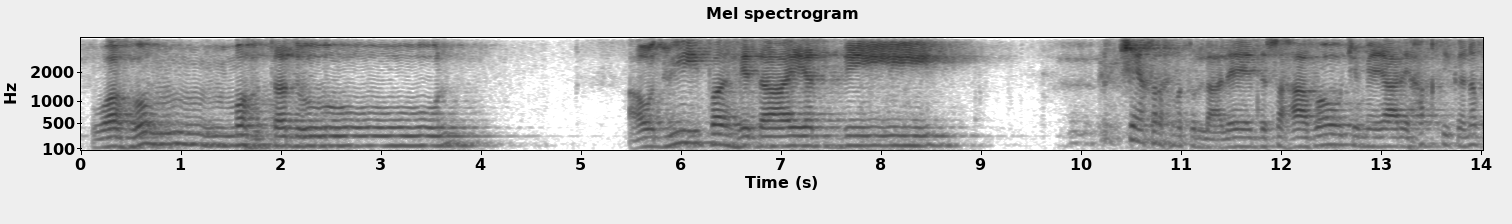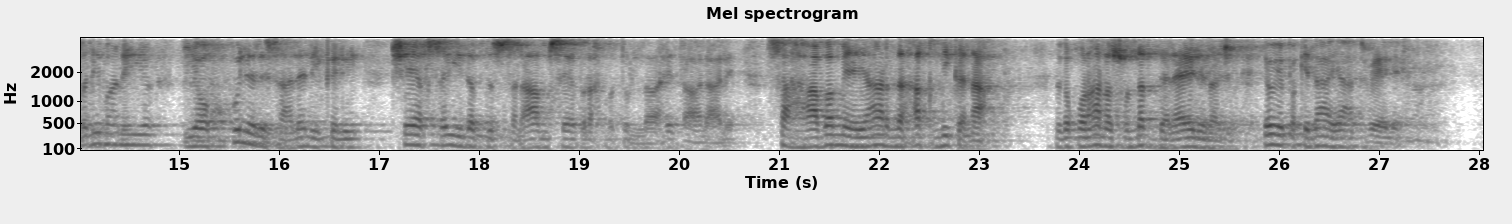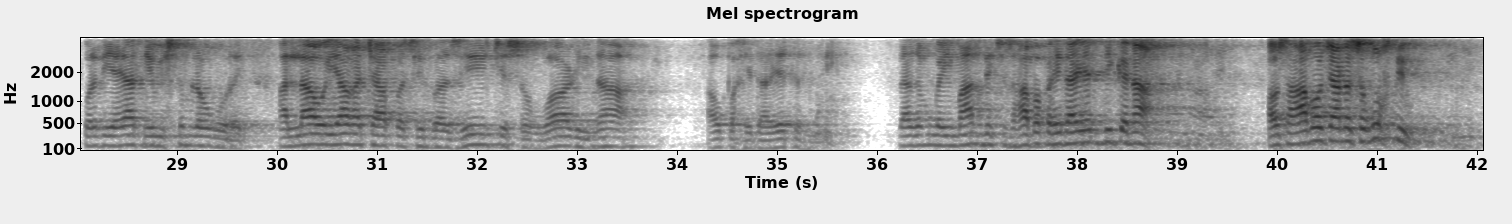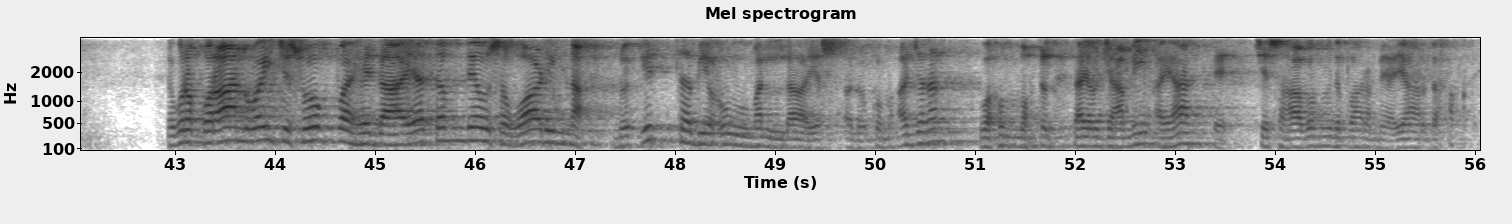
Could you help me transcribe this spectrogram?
وهم مهتدون او دوی په هدایت دي شیخ رحمت الله علیه د صحابه او چې معیار حق دي کنه په دې باندې یو خپل رساله لیکلي شیخ سید عبد السلام صاحب رحمت الله تعالی علیه صحابه معیار د حق دي کنه د قران او سنت دلایل راځي یو په کې دا آیات ویلې ګوره دی آیات یو وشتم لو ګوره الله او یا غچا پسې بزی چې سغواړي نه او په هدایت دی دا زموږ ایمان دي چې صحابه په هدایت دي کنا او صحابه چا نه سغوختي وګوره قران وای چې څوک په هدایت هم دی او سغواړي نه نو اتبعوا من لا يسالكم اجرا وهم مهتد دا یو جامع آیات ته چې صحابه موږ لپاره معیار د حق دی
